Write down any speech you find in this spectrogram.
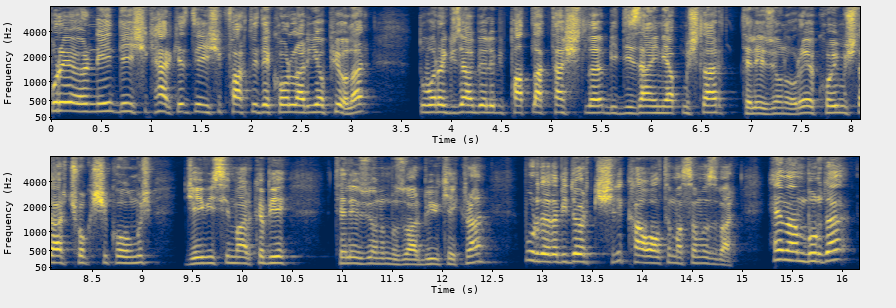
Buraya örneğin değişik herkes değişik farklı dekorlar yapıyorlar. Duvara güzel böyle bir patlak taşla bir dizayn yapmışlar. Televizyonu oraya koymuşlar. Çok şık olmuş. JVC marka bir televizyonumuz var büyük ekran. Burada da bir 4 kişilik kahvaltı masamız var. Hemen burada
